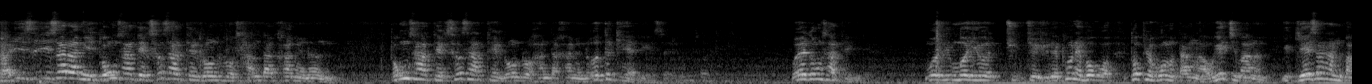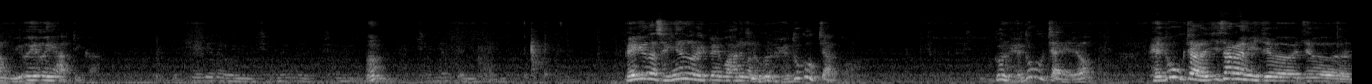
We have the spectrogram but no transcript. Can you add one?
자, 이, 이 사람이 동사택, 서사택론으로 산다 하면은 동사택, 서사택론으로 한다 하면 어떻게 해야 되겠어요? 왜 동사택이래? 뭐, 이- 뭐 이거 주- 저 휴대폰에 보고 도표 보면 딱 나오겠지만은 이 계산하는 방법이 의, 의합니까? 여기다가 10년을 어? 10년 때문에 백에다 생년월일 빼고 하는 거는 그건 회두국자고. 그건 회두국자예요. 회두국자는 이 사람이 저, 저,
